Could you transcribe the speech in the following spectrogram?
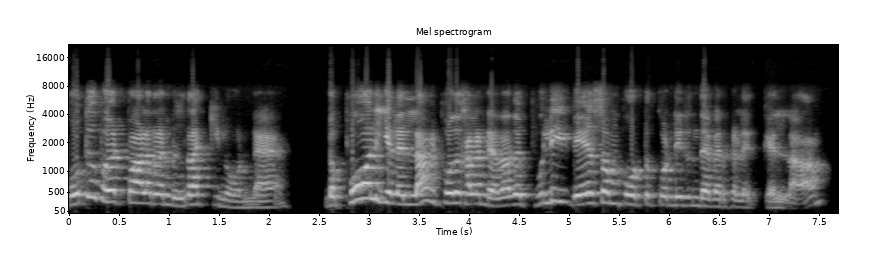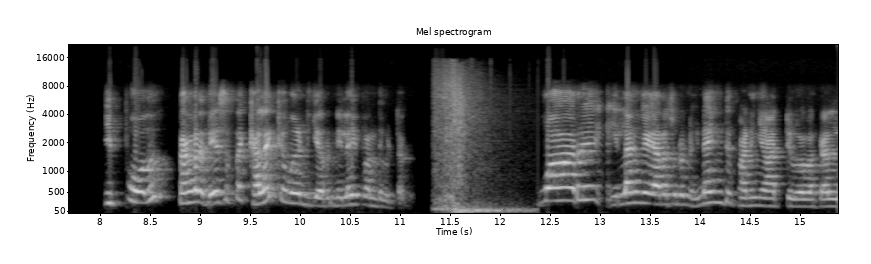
பொது வேட்பாளர் என்று இறக்கினோன்ன இந்த போலிகள் எல்லாம் இப்போது கலண்டு அதாவது புலி வேஷம் போட்டு கொண்டிருந்தவர்களுக்கெல்லாம் இப்போது தங்களை தேசத்தை கலைக்க வேண்டிய ஒரு நிலை வந்துவிட்டது இவ்வாறு இலங்கை அரசுடன் இணைந்து பணியாற்றுபவர்கள்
